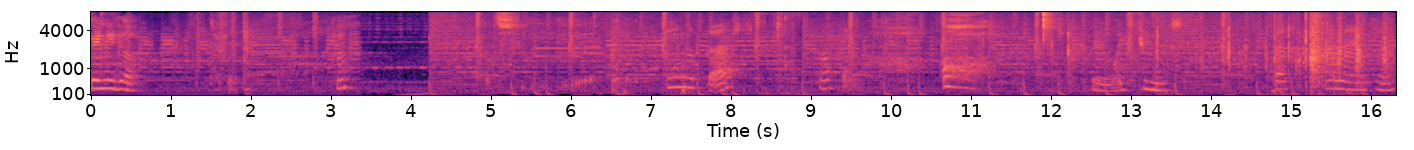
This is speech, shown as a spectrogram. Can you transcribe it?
Think I need a different. Hmm? Let's see. In the first, nothing. Oh. Wait, why did you mix? American.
